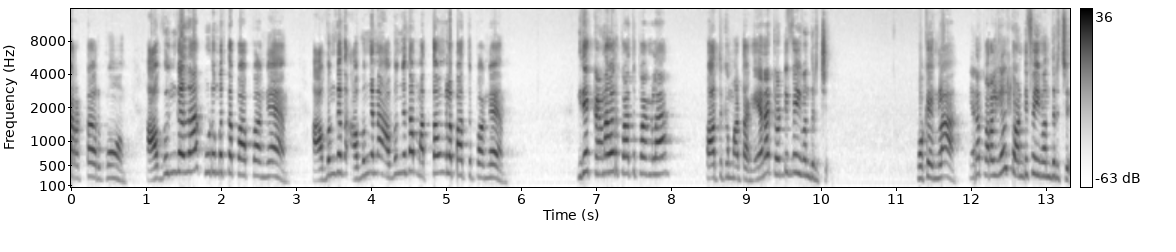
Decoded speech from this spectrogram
கரெக்டா இருக்கும். அவங்க தான் குடும்பத்தை பார்ப்பாங்க. அவங்க அவங்க அவங்க தான் மற்றவங்கள பார்த்துப்பாங்க. இதே கணவர் பார்த்துப்பாங்களா? பார்த்துக்க மாட்டாங்க. ஏன்னா டுவெண்ட்டி ஃபைவ் வந்துருச்சு. ஓகேங்களா? ஏன்னா பரல்கள் டுவெண்ட்டி ஃபைவ் வந்துருச்சு.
